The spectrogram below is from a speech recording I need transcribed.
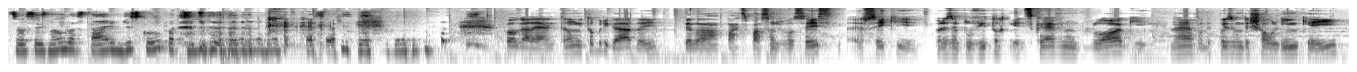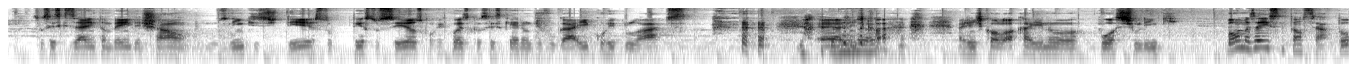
Se vocês não gostarem, desculpa. Pô, galera, então muito obrigado aí pela participação de vocês. Eu sei que, por exemplo, o Vitor, ele escreve no blog, né? Vou depois vamos deixar o link aí. Se vocês quiserem também deixar uns links de texto, textos seus, qualquer coisa que vocês queiram divulgar aí, currículo Lattes. é, a gente, a gente coloca aí no post o link. Bom, mas é isso então, Cé. Tô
